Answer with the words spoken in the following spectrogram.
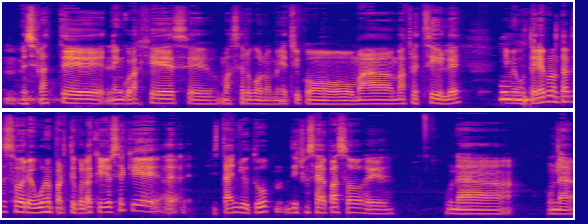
mencionaste lenguajes eh, más ergonométricos o más, más flexibles. Y me gustaría preguntarte sobre uno en particular que yo sé que eh, está en YouTube. Dicho sea de paso, eh, una, una.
